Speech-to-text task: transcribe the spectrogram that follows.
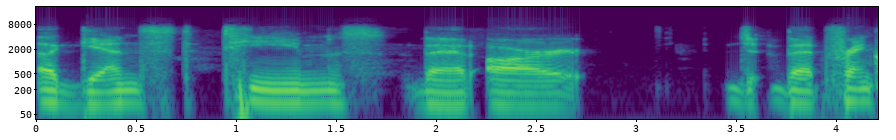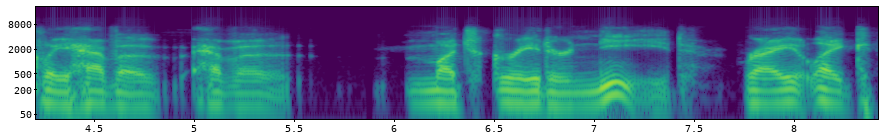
against teams that are that frankly have a have a much greater need right like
